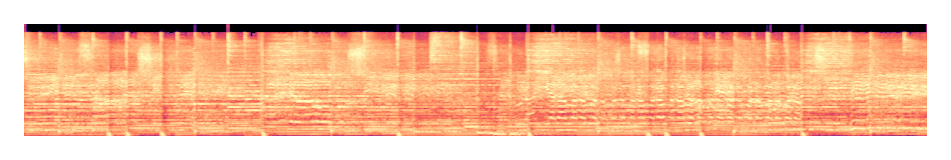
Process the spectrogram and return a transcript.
주 라바라바라바라바라 할렐루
